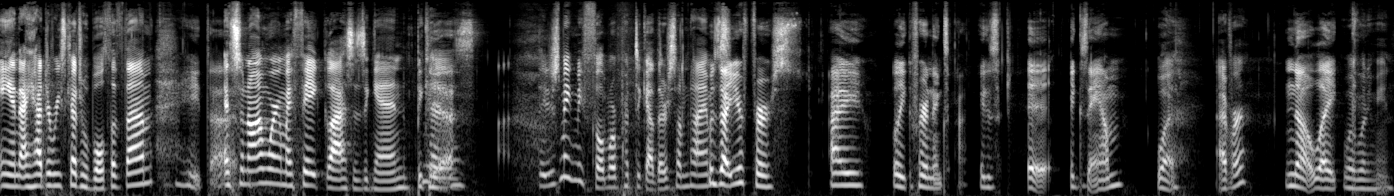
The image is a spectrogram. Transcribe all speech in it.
and I had to reschedule both of them. I hate that. And so now I'm wearing my fake glasses again because they just make me feel more put together sometimes. was that your first? I like for an ex- ex- uh, exam. what? Ever? No, like What, what do you mean?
